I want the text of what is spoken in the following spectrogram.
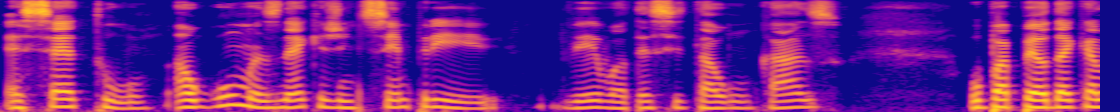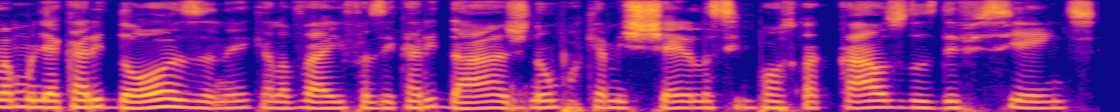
exceto algumas, né, que a gente sempre vê, vou até citar algum caso, o papel daquela mulher caridosa, né, que ela vai fazer caridade, não porque a Michelle ela se importa com a causa dos deficientes,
